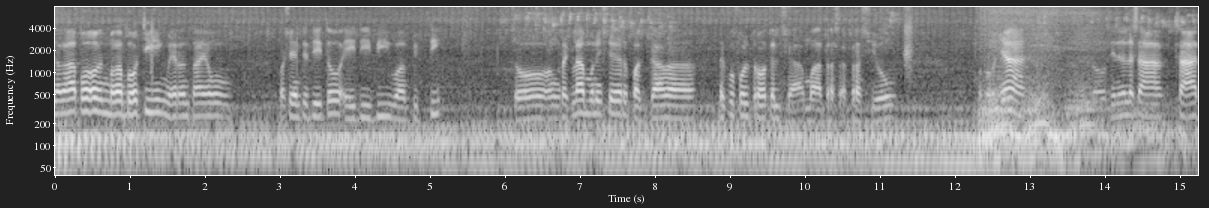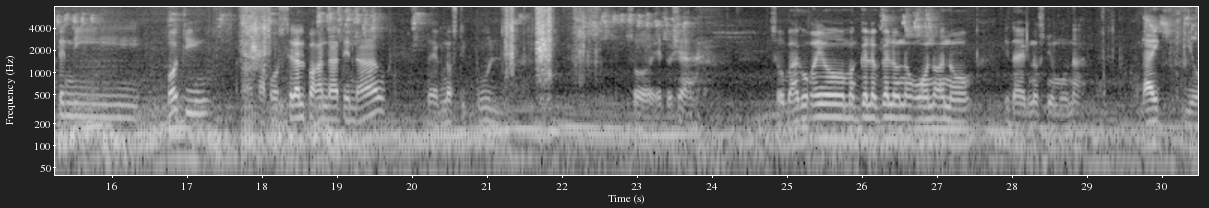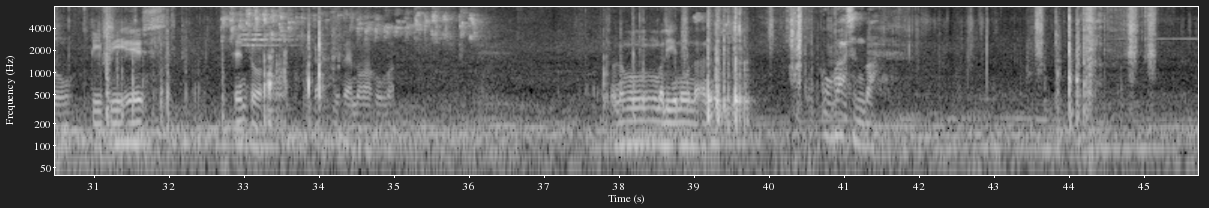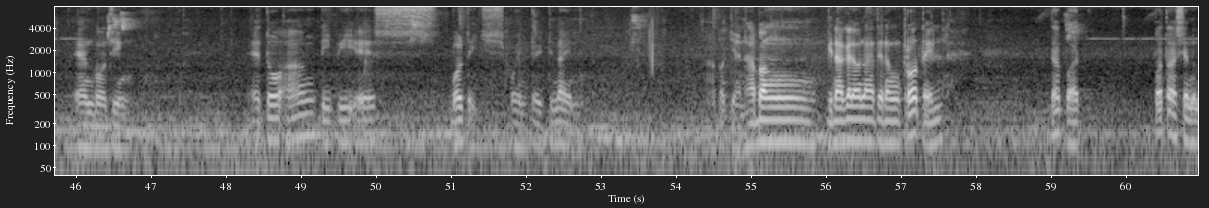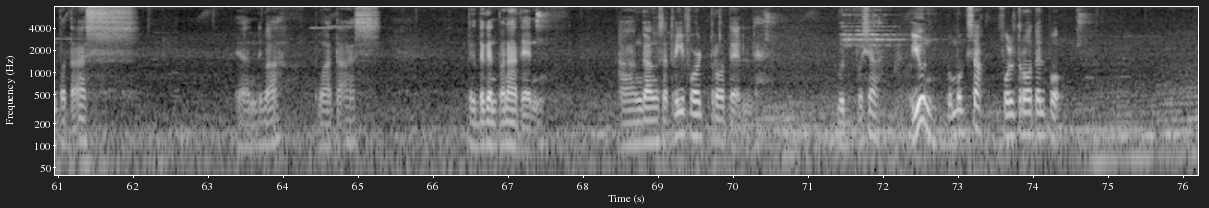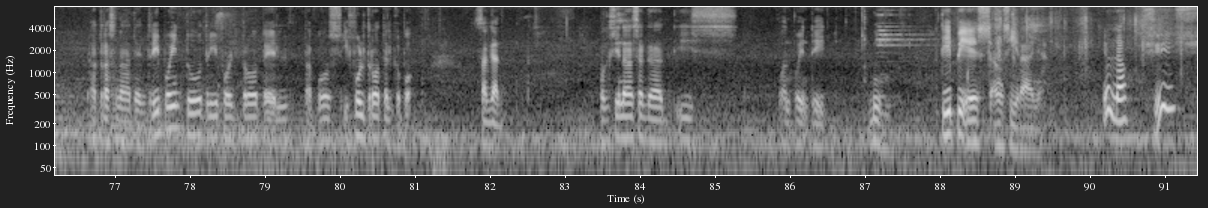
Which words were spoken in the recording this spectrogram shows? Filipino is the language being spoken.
Magandang hapon mga boching, meron tayong pasyente dito, ADB 150. So, ang reklamo ni sir pagka uh, nagpo-full throttle siya, maatras-atras yung motor niya. So, dinala sa, sa atin ni boching. Ah, tapos silalpakan natin ng diagnostic tool. So, ito siya. So, bago kayo maggalaw-galaw ng ano-ano, i-diagnose nyo muna. Like yung TPS sensor. Hindi tayo makakuha. Walang malinaw na ano. Kuwasan ba? Ayan, bodging. Ito ang TPS voltage, 0.39 dapat yan habang ginagalaw natin ang throttle dapat pataas yan ng pataas. Yan di ba? Tumataas. Dagdagan pa natin. Hanggang sa 3/4 throttle. Good po siya. Yun bumagsak. Full throttle po. Atras natin. 3.2 3/4 throttle. Tapos i-full throttle ko po. Sagad. Pag sinasagad is 1.8 boom. TPS ang sira niya yun lang sheesh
